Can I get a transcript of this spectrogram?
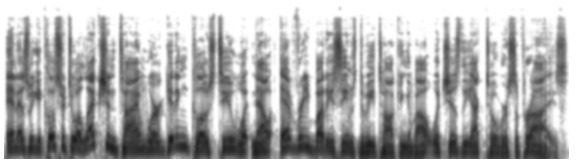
And as we get closer to election time, we're getting close to what now everybody seems to be talking about, which is the October surprise.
